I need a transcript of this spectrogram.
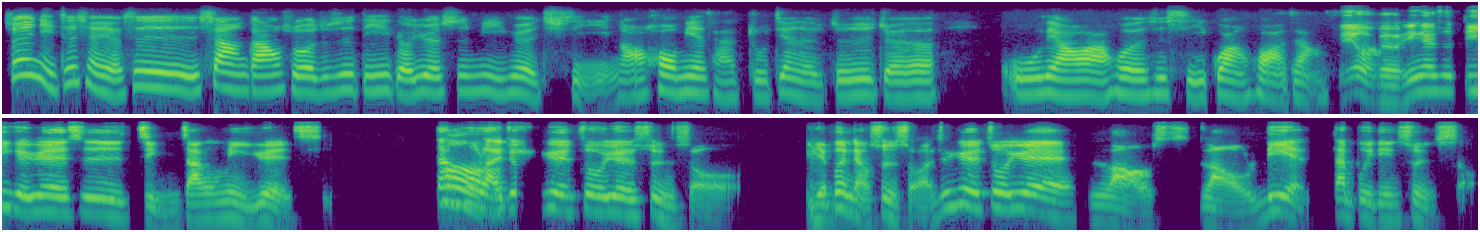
所以你之前也是像刚刚说的，就是第一个月是蜜月期，然后后面才逐渐的，就是觉得无聊啊，或者是习惯化这样子。没有没有，应该说第一个月是紧张蜜月期，但后来就越做越顺手，也不能讲顺手啊，就越做越老老练，但不一定顺手。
